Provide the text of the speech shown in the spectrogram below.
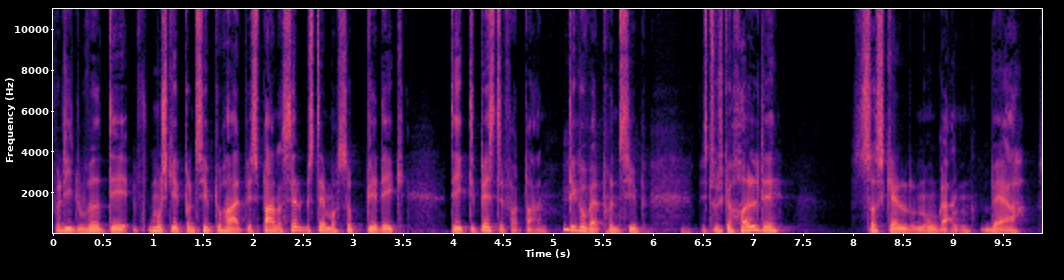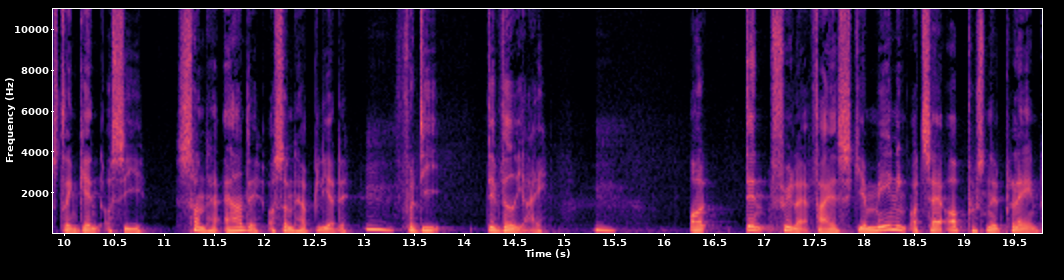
fordi du ved, det er måske et princip, du har, at hvis barnet selv bestemmer, så bliver det ikke det, er ikke det bedste for et barn. Mm. Det kunne være et princip. Hvis du skal holde det, så skal du nogle gange være stringent og sige, sådan her er det, og sådan her bliver det. Mm. Fordi det ved jeg. Mm. Og den føler jeg faktisk giver mening at tage op på sådan et plan,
